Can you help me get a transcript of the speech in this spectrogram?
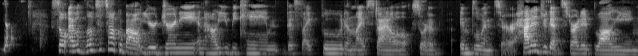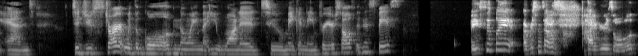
Yes. So I would love to talk about your journey and how you became this like food and lifestyle sort of influencer. How did you get started blogging and did you start with the goal of knowing that you wanted to make a name for yourself in this space? Basically, ever since I was five years old,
